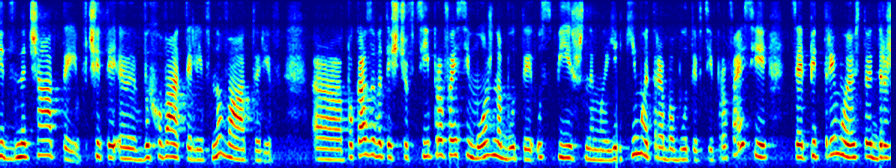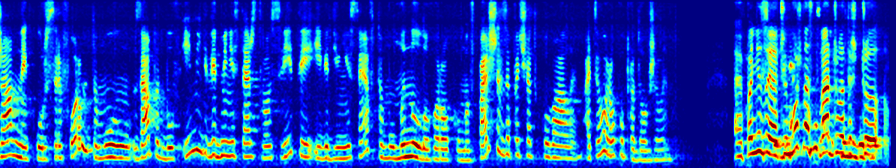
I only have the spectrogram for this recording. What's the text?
відзначати вчити е, вихователів, новаторів, е, показувати, що в цій професії можна бути успішними, якими треба бути в цій професії. Це підтримує ось той державний курс реформ. Тому запит був і від Міністерства освіти, і від ЮНІСЕФ. Тому минулого року ми вперше започаткували, а цього року продовжили. Е, Пані Зоя, чи можна стверджувати, що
